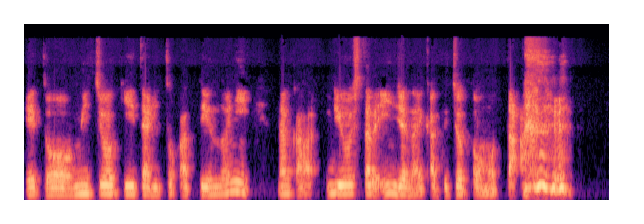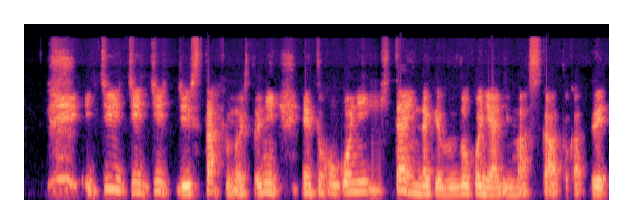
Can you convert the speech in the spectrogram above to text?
えっと、道を聞いたりとかっていうのに、なんか利用したらいいんじゃないかってちょっと思った。いちいちいちいちスタッフの人に、えっと、ここに行きたいんだけど、どこにありますかとかって、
